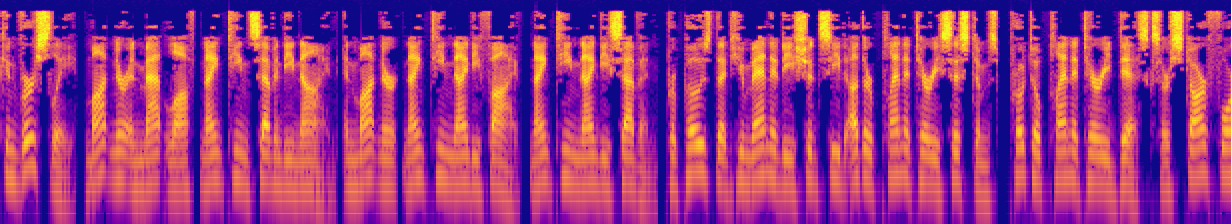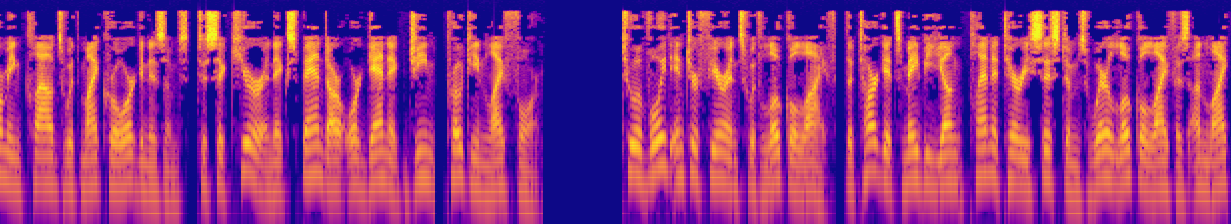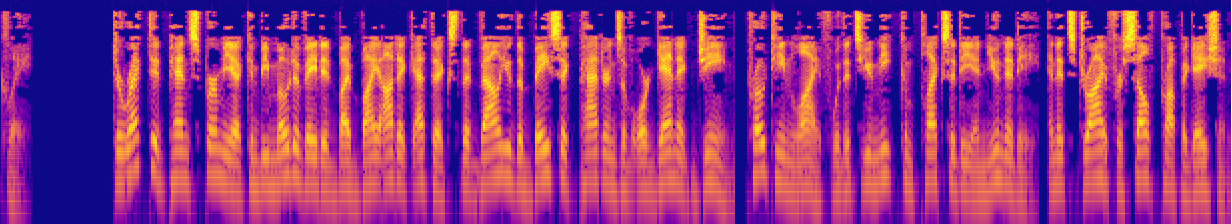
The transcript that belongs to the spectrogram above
Conversely, Mautner and Matloff (1979) and Mautner (1995, 1997) proposed that humanity should seed other planetary systems, protoplanetary disks or star-forming clouds with microorganisms to secure and expand our organic gene-protein lifeform. To avoid interference with local life, the targets may be young planetary systems where local life is unlikely. Directed panspermia can be motivated by biotic ethics that value the basic patterns of organic gene, protein life with its unique complexity and unity, and its drive for self-propagation.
